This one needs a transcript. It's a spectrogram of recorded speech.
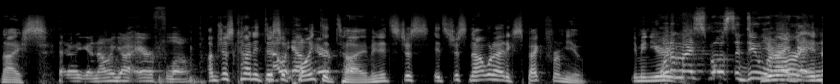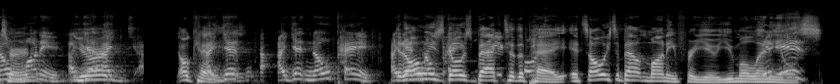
Nice. There we go. Now we got airflow. I'm just kind of Now we have disappointed. Ty. I mean, it's just it's just not what I'd expect from you. I mean, you're what am I supposed to do when I get intern. no money? I You're- get okay. I, get I get no pay. I it get no always pay goes back to the pay. It's always about money for you, you millennials. is.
